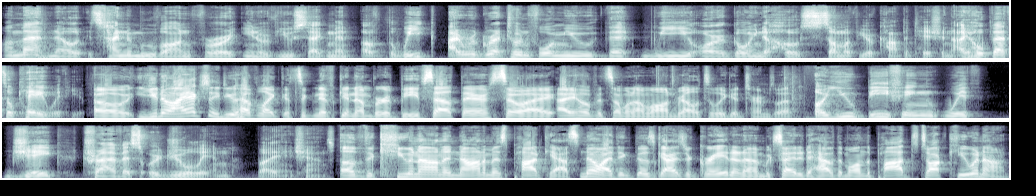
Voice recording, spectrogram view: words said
on that note, it's time to move on for our interview segment of the week. I regret to inform you that we are going to host some of your competition. I hope that's okay with you. Oh, you know, I actually do have like a significant number of beefs out there, so I, I hope it's someone I'm on relatively good terms with. Are you beefing with Jake, Travis, or Julian by any chance? Of the QAnon Anonymous podcast. No, I think those guys are great, and I'm excited to have them on the pod to talk QAnon.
